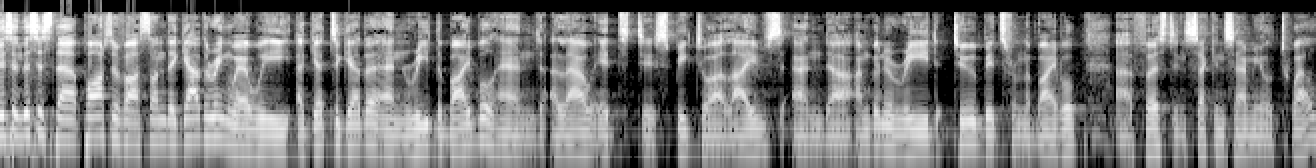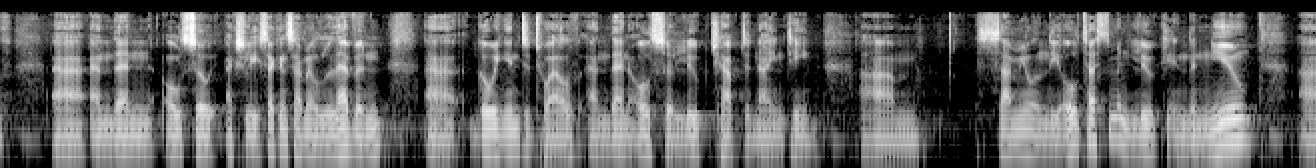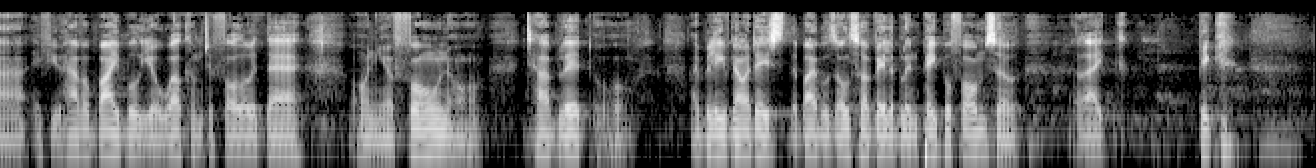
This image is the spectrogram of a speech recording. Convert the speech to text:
Listen, this is the part of our Sunday gathering where we uh, get together and read the Bible and allow it to speak to our lives. And uh, I'm going to read two bits from the Bible. Uh, first in 2 Samuel 12, uh, and then also, actually, 2 Samuel 11, uh, going into 12, and then also Luke chapter 19. Um, Samuel in the Old Testament, Luke in the New. Uh, if you have a Bible, you're welcome to follow it there on your phone or tablet or I believe nowadays the Bible is also available in paper form. So, like, pick,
